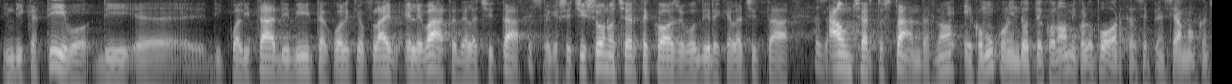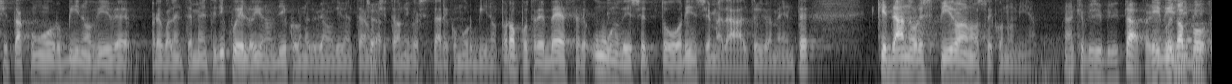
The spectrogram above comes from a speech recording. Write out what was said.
indicativo di, eh, di qualità di vita, quality of life elevata della città, sì, sì. perché se ci sono certe cose vuol dire che la città città esatto. ha un certo standard. No? E, e, comunque un indotto economico lo porta, se pensiamo che una città come Urbino vive prevalentemente di quello, io non dico che noi dobbiamo diventare certo. una città universitaria come Urbino, però potrebbe essere uno dei settori, insieme ad altri ovviamente, che danno respiro alla nostra economia. Anche visibilità, perché poi visibilità. dopo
